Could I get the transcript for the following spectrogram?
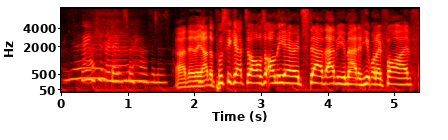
Thank you. Thanks for having us. Uh, there they are, the Pussycat Dolls on the air. It's Stav, Abby, and Matt at Hit 105.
